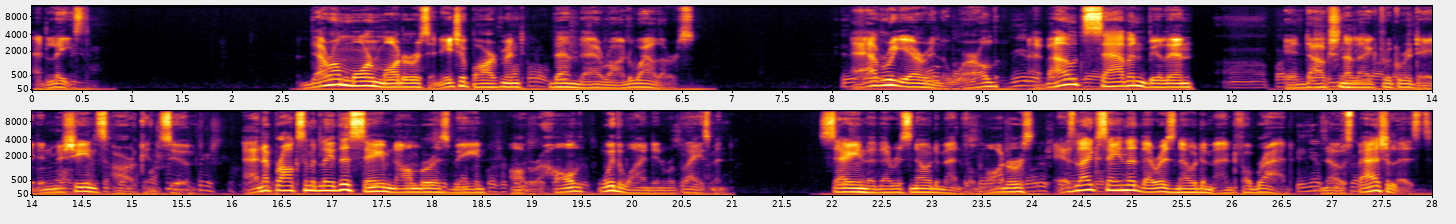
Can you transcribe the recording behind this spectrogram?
at least. There are more motors in each apartment than there are dwellers. Every year in the world, about 7 billion induction electric rotating machines are consumed, and approximately the same number is being overhauled with winding replacement. Saying that there is no demand for motors is like saying that there is no demand for bread, no specialists.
